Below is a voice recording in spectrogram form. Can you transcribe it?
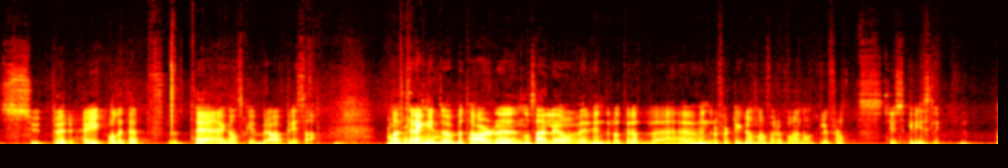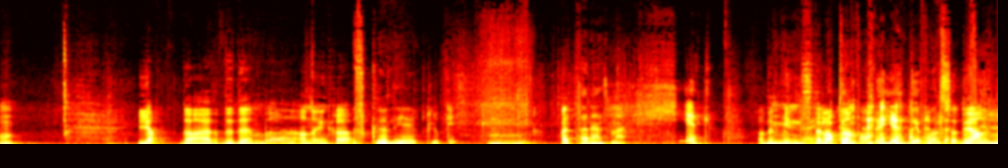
superhøy kvalitet til ganske bra priser. Man tenker- trenger ikke å betale noe særlig over 130-140 kroner for å få en ordentlig flott tysk Riesling. Mm. Ja, da er det dem, Anne Ingrid. Skal jeg plukke? Mm. Og tar den som er helt Ja, den minste lappen. Ja. fin.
